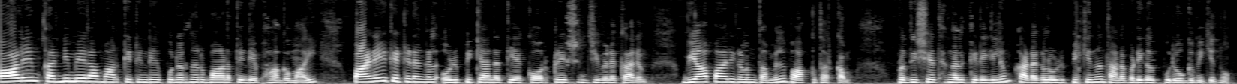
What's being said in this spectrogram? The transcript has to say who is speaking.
Speaker 1: പാളയം കണ്ണിമേര മാർക്കറ്റിന്റെ പുനർനിർമ്മാണത്തിന്റെ ഭാഗമായി പഴയ കെട്ടിടങ്ങൾ ഒഴിപ്പിക്കാനെത്തിയ കോർപ്പറേഷൻ ജീവനക്കാരും വ്യാപാരികളും തമ്മിൽ വാക്കുതർക്കം. പ്രതിഷേധങ്ങൾക്കിടയിലും കടകൾ ഒഴിപ്പിക്കുന്ന നടപടികൾ പുരോഗമിക്കുന്നു.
